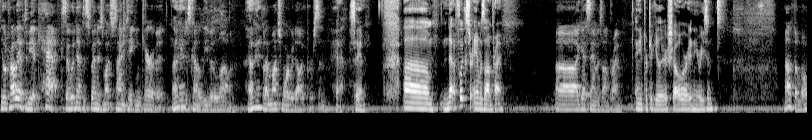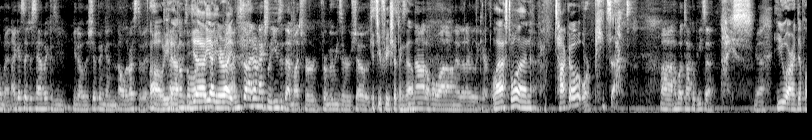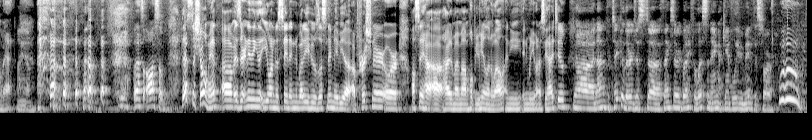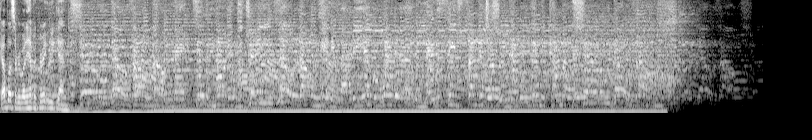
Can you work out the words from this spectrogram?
it would probably have to be a cat because I wouldn't have to spend as much time taking care of it. I Okay. could just kind of leave it alone. okay. But I'm much more of a dog person. Yeah, same. Um, Netflix or Amazon Prime? Uh, I guess Amazon Prime. Any particular show or any reason? Not at the moment. I guess I just have it because you you know the shipping and all the rest of it. Oh, it yeah. comes along Yeah, yeah, it. you're right. I just don't, I don't actually use it that much for for movies or shows. Gets you free shipping, There's though. Not a whole lot on there that I really care for. Last one taco or pizza? Uh, how about taco pizza? Nice. Yeah, You are a diplomat. I am. That's awesome. That's the show, man. Um, is there anything that you wanted to say to anybody who's listening? Maybe a, a parishioner, or I'll say hi, uh, hi to my mom. Hope you're healing well. Any anybody you want to say hi to? Uh, not in particular. Just uh, thanks everybody for listening. I can't believe you made it this far. Woohoo! God bless everybody. Have a great weekend.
